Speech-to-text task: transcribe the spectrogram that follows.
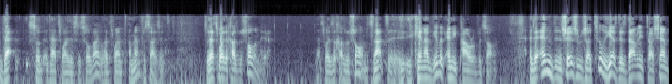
That so that's why this is so vital. That's why I'm, I'm emphasizing it. So that's why the Chaz V'Sholem here. That's why it's the Chaz V'Sholem. It's not uh, you cannot give it any power of its own. At the end in the Sheish Tefillah, yes, there's davening to Hashem.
